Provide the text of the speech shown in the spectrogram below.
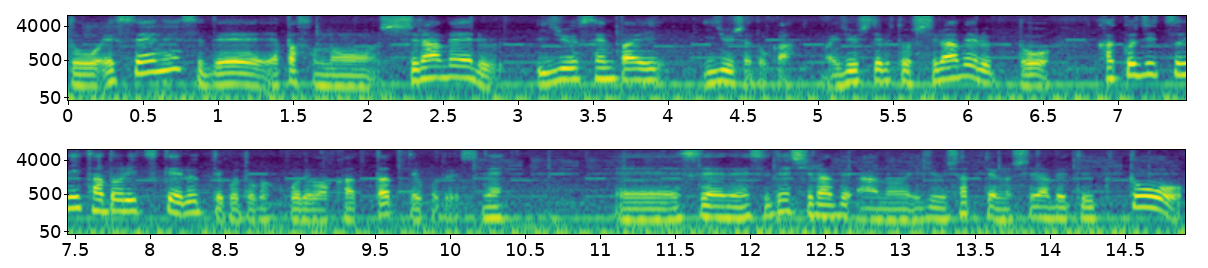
と、SNS でやっぱその調べる移住先輩移住者とか、まあ、移住してる人を調べると確実にたどり着けるってことがここで分かったっていうことですね。えー、SNS で調べあの移住者っていうのを調べていくと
